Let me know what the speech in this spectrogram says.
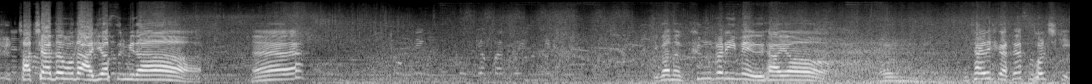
있는 자체하던 보다 아니었습니다 에? 동맹 공격받고 있습니다. 이거는 큰 그림에 의하여 음, 미탈리스가 셌어 솔직히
